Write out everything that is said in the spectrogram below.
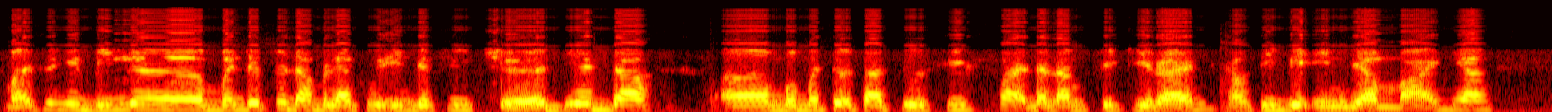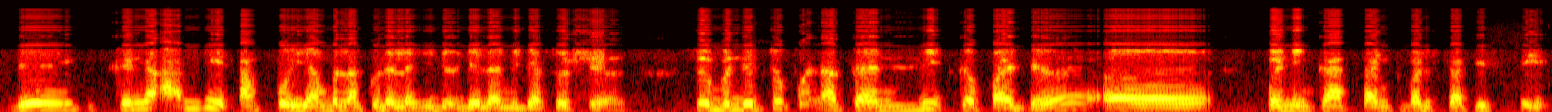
Maksudnya bila benda tu dah berlaku in the future, dia dah uh, membentuk satu sifat dalam fikiran, cultivate in their mind yang dia kena update apa yang berlaku dalam hidup dia dalam media sosial. So benda tu pun akan lead kepada uh, peningkatan kepada statistik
